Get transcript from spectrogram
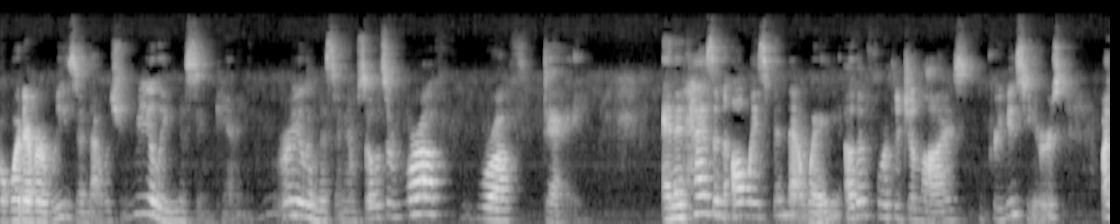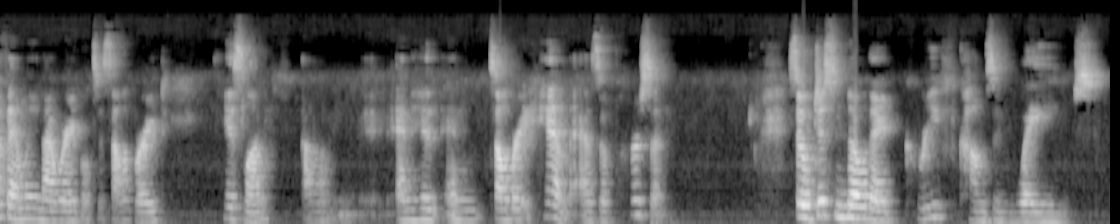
for whatever reason, I was really missing Kenny, really missing him. So it was a rough, rough day. And it hasn't always been that way. Other 4th of Julys in previous years, my family and I were able to celebrate his life um, and, his, and celebrate him as a person. So just know that grief comes in waves.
